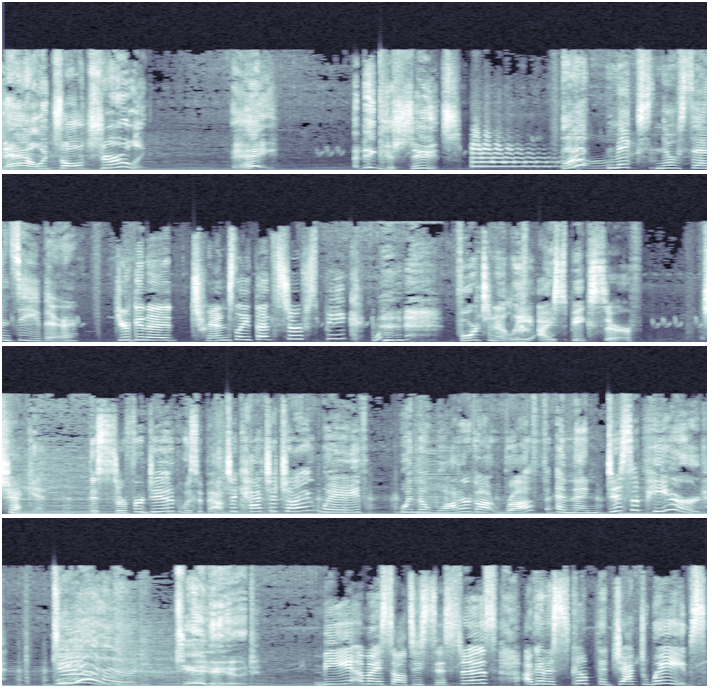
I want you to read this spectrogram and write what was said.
Now it's all Shirley. Hey, I dig your suits. That makes no sense either. You're gonna translate that surf speak? Fortunately, I speak surf. Check it. This surfer dude was about to catch a giant wave when the water got rough and then disappeared. Dude! Dude. Me and my salty sisters are gonna scope the jacked waves.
